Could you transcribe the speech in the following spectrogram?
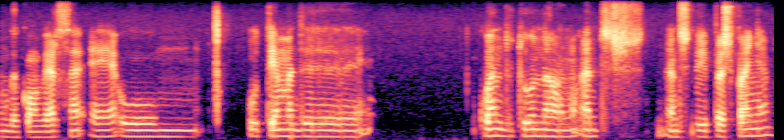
da conversa, é o, o tema de quando tu não, antes, antes de ir para a Espanha,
